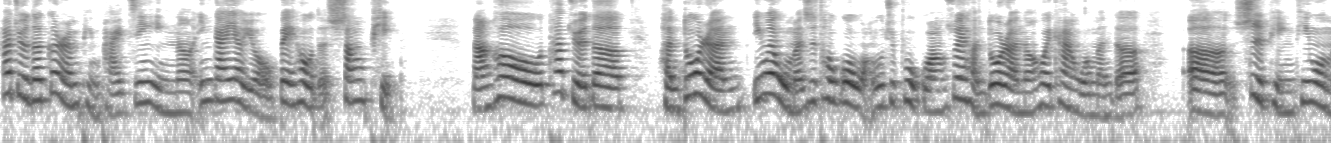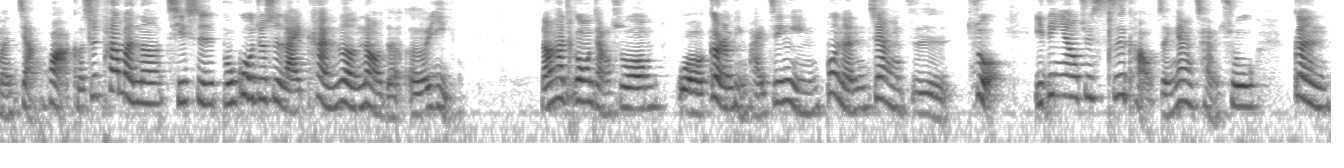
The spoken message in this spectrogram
他觉得个人品牌经营呢，应该要有背后的商品。然后他觉得很多人，因为我们是透过网络去曝光，所以很多人呢会看我们的呃视频，听我们讲话。可是他们呢，其实不过就是来看热闹的而已。然后他就跟我讲说，我个人品牌经营不能这样子做，一定要去思考怎样产出更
